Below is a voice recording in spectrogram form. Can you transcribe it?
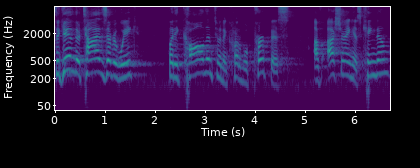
to give their tithes every week, but he called them to an incredible purpose of ushering his kingdom,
